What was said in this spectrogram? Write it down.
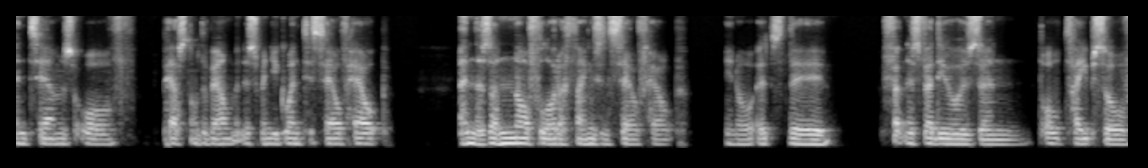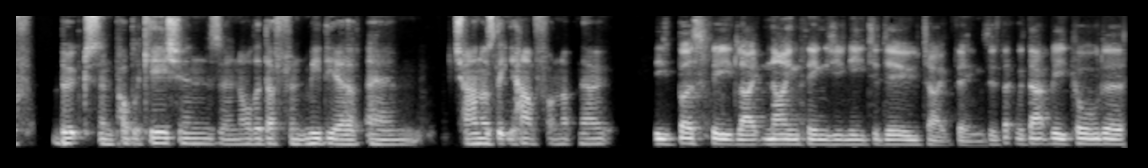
in terms of personal development, is when you go into self help and there's an awful lot of things in self help. You know, it's the fitness videos and all types of books and publications and all the different media um, channels that you have for now. These BuzzFeed like nine things you need to do type things. Is that would that be called a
